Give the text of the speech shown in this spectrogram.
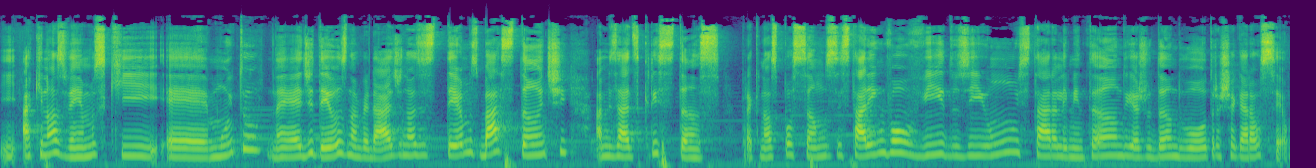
E aqui nós vemos que é muito, né, é de Deus, na verdade, nós temos bastante amizades cristãs para que nós possamos estar envolvidos e um estar alimentando e ajudando o outro a chegar ao céu.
